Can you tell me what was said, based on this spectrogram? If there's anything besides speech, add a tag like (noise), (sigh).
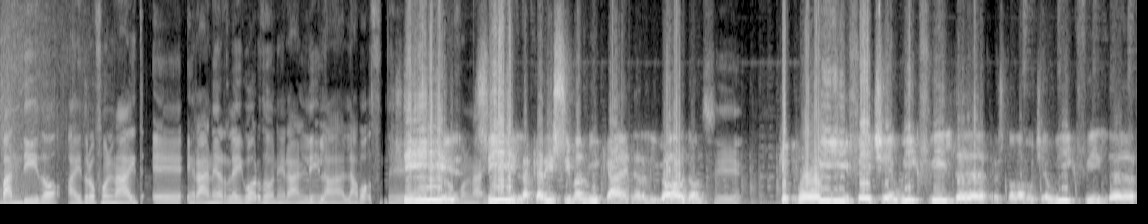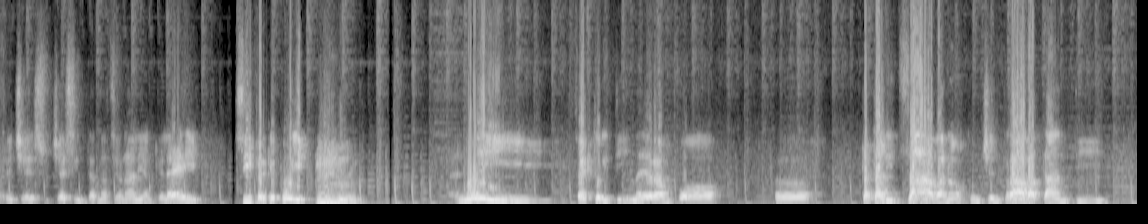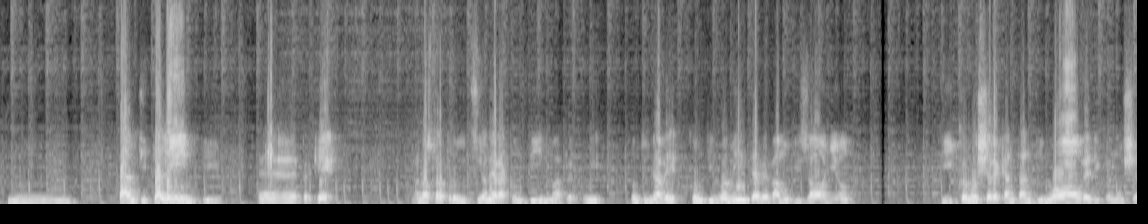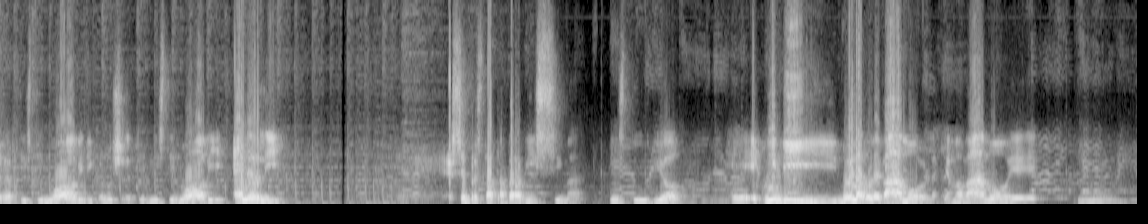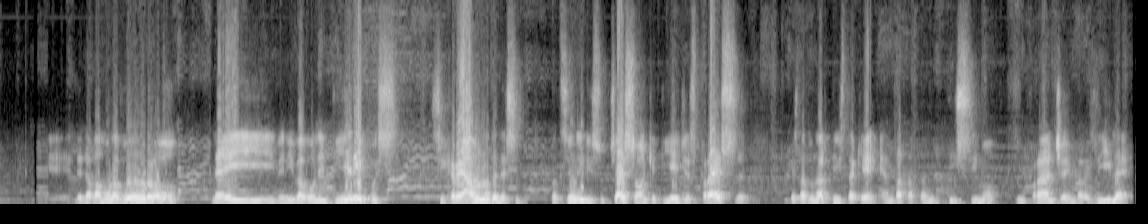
bandido, Hydrofall Night, e era Nerley Gordon, era lì la, la voce di sì, sì, la carissima amica Enerly Gordon. Sì. Che poi fece Wickfield, prestò la voce a Wickfield, fece successi internazionali anche lei. Sì, perché poi (clears throat) noi Factory Team era un po' eh, catalizzava, no? concentrava tanti, mh, mm, tanti talenti eh, perché la nostra produzione era continua, per cui continuamente avevamo bisogno di conoscere cantanti nuove, di conoscere artisti nuovi, di conoscere turnisti nuovi. Enerly è sempre stata bravissima in studio e, e, quindi noi la volevamo, la chiamavamo e, mm, e le davamo lavoro, lei veniva volentieri e poi si, creavano delle situazioni di successo, anche T-Age Express, che è stata un'artista che è andata tantissimo in Francia e in Brasile,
